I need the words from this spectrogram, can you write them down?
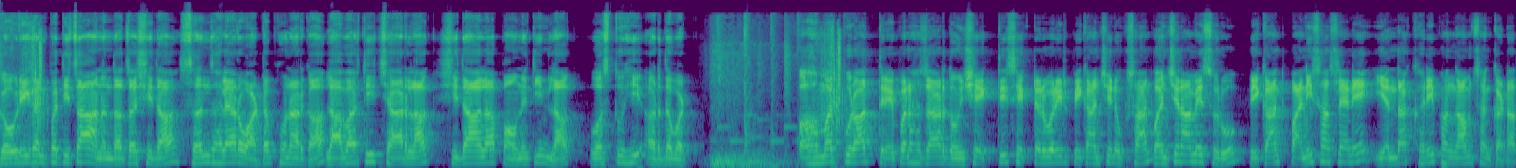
गौरी गणपतीचा आनंदाचा शिदा सण झाल्यावर वाटप होणार का? लाभार्थी चार लाख शिदा आला पावणे तीन लाख वस्तू ही अर्धवट अहमदपुरात त्रेपन्न हजार दोनशे एकतीस हेक्टरवरील पिकांचे नुकसान पंचनामे सुरू पिकांत पाणी साचल्याने यंदा खरीप हंगाम संकटात.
